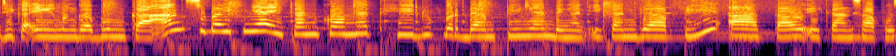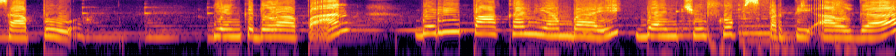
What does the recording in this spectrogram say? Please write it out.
Jika ingin menggabungkan, sebaiknya ikan komet hidup berdampingan dengan ikan gapi atau ikan sapu-sapu. Yang kedelapan, beri pakan yang baik dan cukup seperti alga,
